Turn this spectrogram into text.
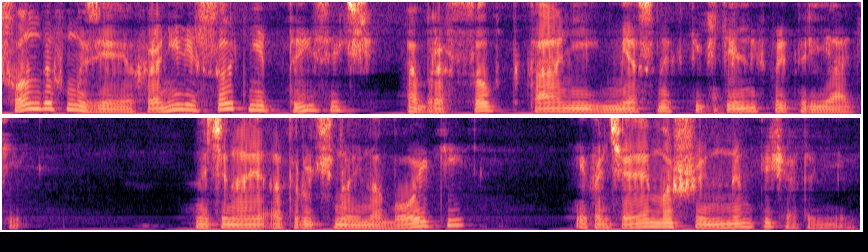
В фондах музея хранились сотни тысяч образцов тканей местных текстильных предприятий, начиная от ручной набойки и кончая машинным печатанием.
